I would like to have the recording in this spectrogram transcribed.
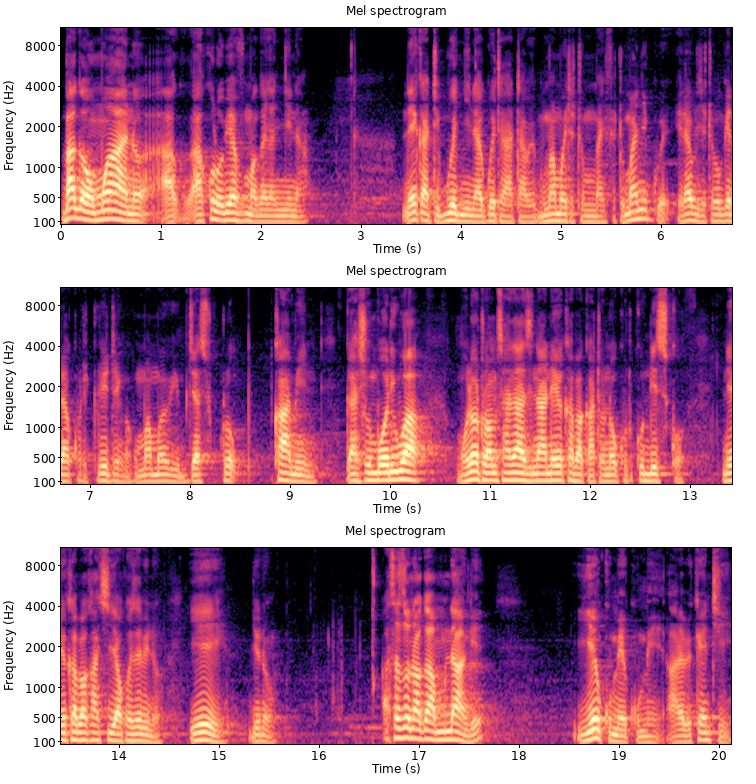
baga omwana ak- akola obyavumaganya nyina naye kati gwe nyina gwe taata we mama we tetumumanyi fe tumanyi gwe era buli kyetwogerako tetulitenga ku mama just come in. Gashumba oliwa muola otwamusanzazi nanewekaba katono ku disco newekaba kaki yakoze bino? Ye you asaze onaga munange yeekumekume alabike nti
